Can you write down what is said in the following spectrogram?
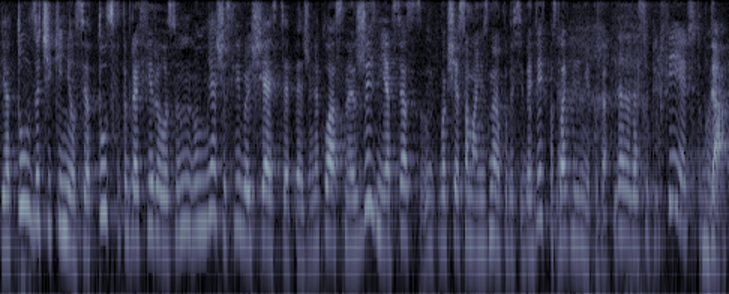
я тут зачекинился, я тут сфотографировалась, ну, у меня счастливое счастье, опять же, у меня классная жизнь, я вся вообще сама не знаю, куда себя деть, послать да. мне некуда. Да-да-да, суперфея и все такое. Да,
